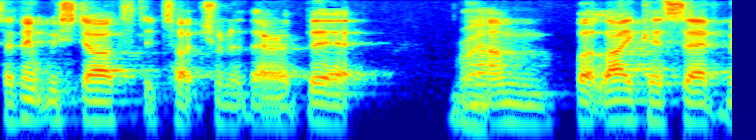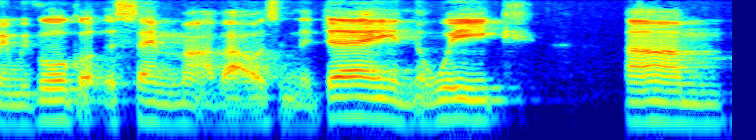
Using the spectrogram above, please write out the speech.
So I think we started to touch on it there a bit. Right. Um, but like I said, I mean, we've all got the same amount of hours in the day, in the week. Um,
